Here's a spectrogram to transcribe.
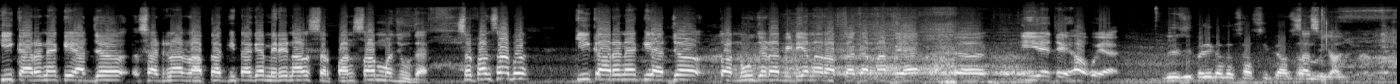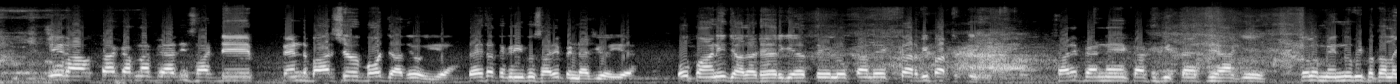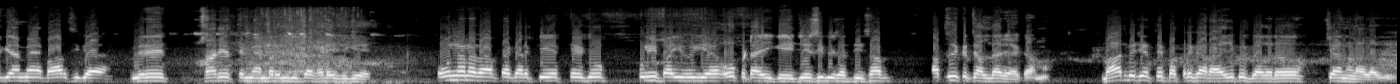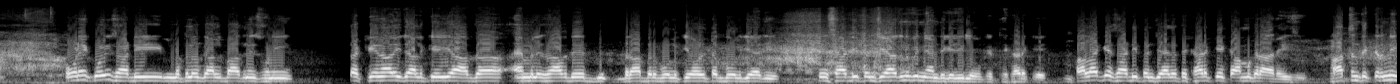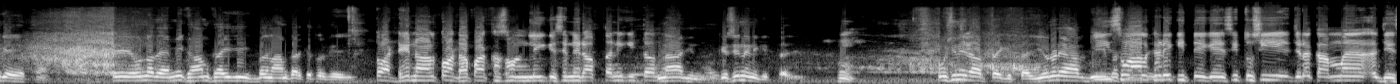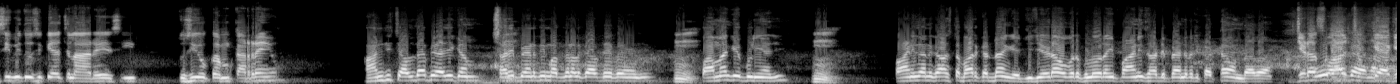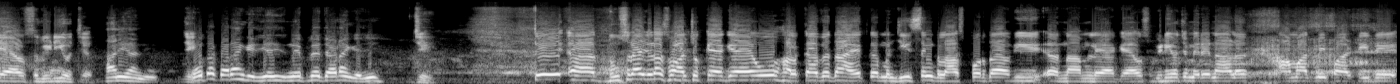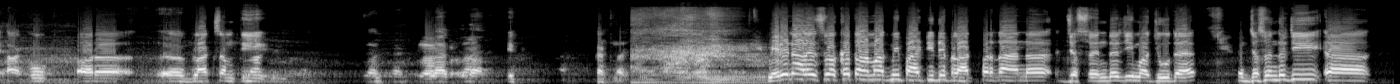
ਕੀ ਕਾਰਨ ਹੈ ਕਿ ਅੱਜ ਸਾਡੇ ਨਾਲ ਰਾਬਤਾ ਕੀਤਾ ਗਿਆ? ਮੇਰੇ ਨਾਲ ਸਰਪੰਚ ਸਾਹਿਬ ਮੌਜੂਦ ਹੈ। ਸਰਪੰਚ ਸਾਹਿਬ ਕੀ ਕਾਰਨ ਹੈ ਕਿ ਅੱਜ ਤੁਹਾਨੂੰ ਜਿਹੜਾ ਮੀਡੀਆ ਨਾਲ ਰਾਬਤਾ ਕਰਨਾ ਪਿਆ ਕੀ ਇਹ ਅਜਿਹਾ ਹੋਇਆ? ਜੀ ਜੀ ਪਹਿਲੀ ਗੱਲ ਤਾਂ ਸਤਿ ਸ੍ਰੀ ਅਕਾਲ ਸਤਿ ਸ਼੍ਰੀ ਅਕਾਲ ਇਹ ਰਾਬਤਾ ਕਰਨਾ ਪਿਆ ਜੀ ਸਾਡੇ ਪਿੰਡ ਬਾਰਿਸ਼ ਬਹੁਤ ਜ਼ਿਆਦਾ ਹੋਈ ਹੈ। ਵੈਸੇ ਤਾਂ ਤਕਰੀਬਨ ਸਾਰੇ ਪਿੰਡਾਂ 'ਚ ਹੀ ਹੋਈ ਹੈ। ਉਹ ਪਾਣੀ ਜ਼ਿਆਦਾ ਠਹਿਰ ਗਿਆ ਤੇ ਲੋਕਾਂ ਦੇ ਘਰ ਵੀ ਭਰ ਚੁੱਕੇ ਸੀ। ਸਾਰੇ ਪਿੰਡ ਨੇ ਇਕੱਠ ਕੀਤਾ ਇੱਥੇ ਆ ਕੇ। ਚਲੋ, ਮੈਨੂੰ ਵੀ ਪਤਾ ਲੱਗਿਆ, ਮੈਂ ਬਾਹਰ ਸੀਗਾ। ਮੇਰੇ ਸਾਰੇ ਇੱਥੇ ਮੈਂਬਰ ਮੌਜੂਦਾ ਖੜੇ ਸੀਗੇ। ਉਹਨਾਂ ਨਾਲ ਰਾਬਤਾ ਕਰਕੇ ਇੱਥੇ ਜੋ ਪੁਲੀ ਪਾਈ ਹੋਈ ਹੈ, ਉਹ ਪਟਾਈ ਗਈ, ਜੀਸੀਬੀ ਸੱਦੀ ਸਾਹਿਬ, ਆਪਣੇ ਤੱਕ ਚੱਲਦਾ ਰਿਹਾ ਕੰਮ। ਬਾਅਦ ਵਿੱਚ ਇੱਥੇ ਪੱਤਰਕਾਰ ਆਇਆ ਜੀ ਕੋਈ ਗਦਰ ਚੈਨਲ ਵਾਲਾ ਜੀ। ਉਹਨੇ ਕੋਈ ਸਾਡੀ ਮਤਲਬ ਗੱਲਬਾਤ ਨਹੀਂ ਸੁਣੀ। ਧੱਕੇ ਨਾਲ ਹੀ ਚੱਲ ਕੇ ਹੀ ਆਪਦਾ ਐਮਐਲਏ ਸਾਹਿਬ ਦੇ ਬਰਾਬਰ ਬੋਲ ਕੇ ਉਲਟ ਬੋਲ ਗਿਆ ਜੀ। ਤੇ ਸਾਡੀ ਪੰਚਾਇਤ ਨੂੰ ਵੀ ਨਿੰਦ ਗਏ ਜੀ ਲੋਕ ਇੱਥੇ ਖੜ ਕੇ। ਹਾਲਾਂਕਿ ਸਾਡੀ ਪੰਚਾਇਤ ਇੱਥੇ ਖੜ ਕੇ ਕੰਮ ਕਰਾ ਰਹੀ ਸੀ। ਹੱਥ ਤੱਕ ਨਹੀਂ ਗਏ ਇੱਥੋਂ। ਤੇ ਉਹਨਾਂ ਦਾ ਐਵੇਂ ਖਾਮ ਖਾਈ ਜੀ ਬਦਨਾਮ ਕਰਕੇ ਤੁਰ ਗਏ ਜੀ। ਤੁਹਾਡੇ ਨਾਲ ਤੁਹਾਡਾ ਪੱਖ ਸੁਣਨ ਲਈ ਕਿਸੇ ਨੇ ਰਾਬਤਾ ਨਹੀਂ ਕੀਤਾ? ਨਾ ਜੀ ਨਾ ਕਿਸੇ ਨੇ ਨਹੀਂ ਕੀਤਾ ਜੀ। ਹੂੰ। ਕੁਛ ਨਹੀਂ ਰਾਬਤਾ ਕੀਤਾ ਜੀ ਉਹਨਾਂ ਨੇ ਆਪਦੀ ਕੀ ਸਵਾਲ ਖੜੇ ਕੀਤੇ ਗਏ ਸੀ? ਤੁਸੀਂ ਜਿਹੜਾ ਕੰਮ ਜੀਸੀਬੀ ਤੁਸੀਂ ਕਿਹਾ ਚਲਾ ਰਹੇ ਸੀ ਤੁਸੀਂ ਉਹ ਕੰਮ ਕਰ ਰਹੇ ਹੋ? ਹਾਂਜੀ ਚੱਲਦਾ ਪਿਆ ਜੀ ਕੰਮ। ਸਾਰੇ ਪਿੰਡ ਦੀ ਮਦਦ ਨਾਲ ਕਰਦੇ ਪਏ ਆ ਜੀ। ਹੂੰ। ਪਾਵਾਂਗੇ ਪੁਲੀਆਂ ਜੀ। ਹੂੰ। ਪਾਣੀ ਦਾ ਨਿਕਾਸ ਤਾਂ ਬਾਹਰ ਕੱਢਾਂਗੇ ਜੀ ਜਿਹੜਾ ਓਵਰਫਲੋ ਰਾਹੀਂ ਪਾਣੀ ਸਾਡੇ ਪਿੰਡ ਵਿੱਚ ਇਕੱਠਾ ਹੁੰਦਾ ਵਾ। ਜਿਹੜਾ ਉਹਦਾ ਸਵਾਲ। ਚੁੱਕਿਆ ਗਿਆ ਉਸ ਵੀਡੀਓ 'ਚ? ਹਾਂਜੀ ਹਾਂਜੀ। ਉਹ ਤਾਂ ਕਰਾਂਗੇ ਜੀ ਅਸੀਂ ਨੇਪਲੇ ਚਾੜਾਂਗੇ ਜੀ ਜੀ ਤੇ ਦੂਸਰਾ ਜਿਹੜਾ ਸਵਾਲ ਚੁੱਕਿਆ ਗਿਆ ਹੈ ਉਹ ਹਲਕਾ ਵਿਧਾਇਕ ਮਨਜੀਤ ਸਿੰਘ ਬਲਾਸਪੁਰ ਦਾ ਵੀ ਨਾਮ ਲਿਆ ਗਿਆ। ਉਸ ਵੀਡੀਓ 'ਚ ਮੇਰੇ ਨਾਲ ਆਮ ਆਦਮੀ ਪਾਰਟੀ ਦੇ ਆਗੂ ਔਰ ਬਲਾਕ ਸੰਮਤੀ ਇੱਕ। ਮੇਰੇ ਨਾਲ ਇਸ ਵਕਤ ਆਮ ਆਦਮੀ ਪਾਰਟੀ ਦੇ ਬਲਾਕ ਪ੍ਰਧਾਨ ਜਸਵਿੰਦਰ ਜੀ ਮੌਜੂਦ ਹੈ ਜਸਵਿੰਦਰ ਜੀ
